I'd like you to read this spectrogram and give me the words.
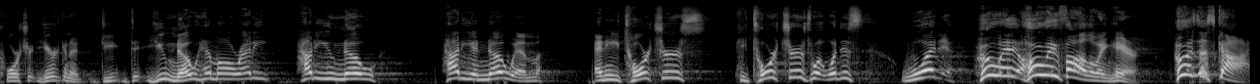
torture? You're gonna, do you, do you know him already? How do you know, how do you know him and he tortures? He tortures? What, what is, what, who, is, who are we following here? Who is this guy?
